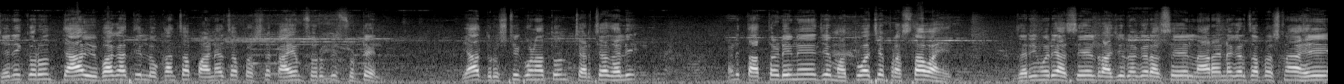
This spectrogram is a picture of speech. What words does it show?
जेणेकरून त्या विभागातील लोकांचा पाण्याचा प्रश्न कायमस्वरूपी सुटेल. या दृष्टिकोनातून चर्चा झाली. आणि तातडीने जे महत्त्वाचे प्रस्ताव आहेत जरीमरी असेल राजीवनगर असेल नारायणनगरचा प्रश्न आहे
